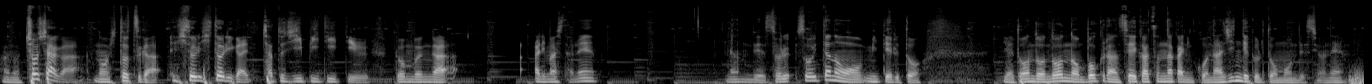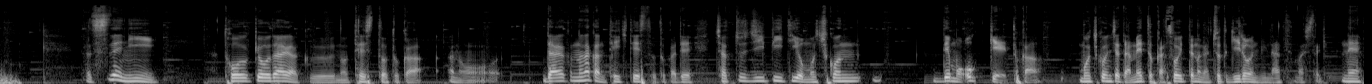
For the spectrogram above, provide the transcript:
あの著者がの一つが一人一人がチャット GPT っていう論文がありましたね。なんでそれそういったのを見てるといやどんどんどんどん僕らの生活の中にこう馴染んでくると思うんですよね。すでに東京大学のテストとかあの大学の中の定期テストとかでチャット GPT を持ち込んでも OK とか持ち込んじゃダメとかそういったのがちょっと議論になってましたけどね。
